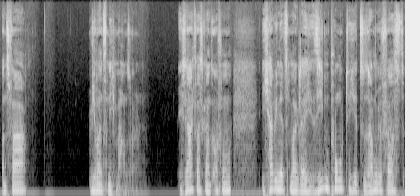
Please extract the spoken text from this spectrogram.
Und zwar, wie man es nicht machen soll. Ich sage das ganz offen. Ich habe Ihnen jetzt mal gleich sieben Punkte hier zusammengefasst,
